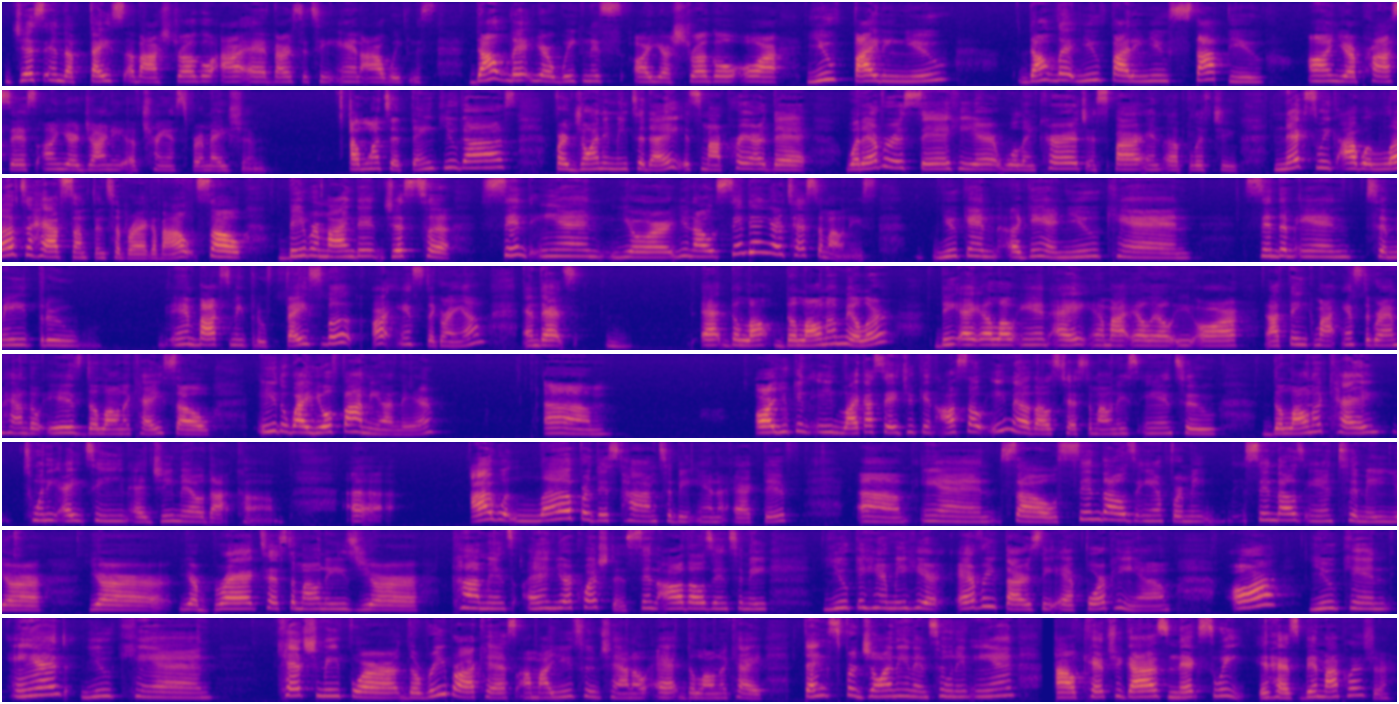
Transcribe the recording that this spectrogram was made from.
just in the face of our struggle, our adversity, and our weakness. Don't let your weakness or your struggle or you fighting you, don't let you fighting you stop you on your process, on your journey of transformation. I want to thank you guys for joining me today. It's my prayer that Whatever is said here will encourage, inspire, and uplift you. Next week, I would love to have something to brag about. So be reminded just to send in your, you know, send in your testimonies. You can, again, you can send them in to me through inbox me through Facebook or Instagram, and that's at Dalona Miller. D A L O N A M I L L E R. And I think my Instagram handle is Dalona K. So either way, you'll find me on there. Um, or you can, email, like I said, you can also email those testimonies into DalonaK2018 at gmail.com. Uh, I would love for this time to be interactive. Um, and so send those in for me. Send those in to me. Your your your brag testimonies, your comments, and your questions. Send all those in to me. You can hear me here every Thursday at 4 p.m. or you can and you can catch me for the rebroadcast on my YouTube channel at Dalona K. Thanks for joining and tuning in. I'll catch you guys next week. It has been my pleasure.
